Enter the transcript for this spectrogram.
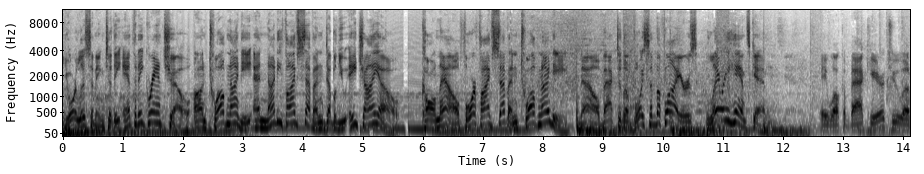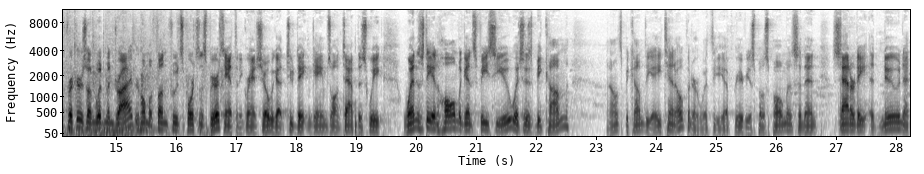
You're listening to The Anthony Grant Show on 1290 and 95.7 WHIO. Call now 457 1290. Now back to the voice of the Flyers, Larry Hansgen. Hey, welcome back here to uh, Frickers on Woodman Drive, your home of fun, food, sports, and spirits. Anthony Grant Show. We got two Dayton games on tap this week. Wednesday at home against VCU, which has become, well, it's become the A10 opener with the uh, previous postponements, and then Saturday at noon at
